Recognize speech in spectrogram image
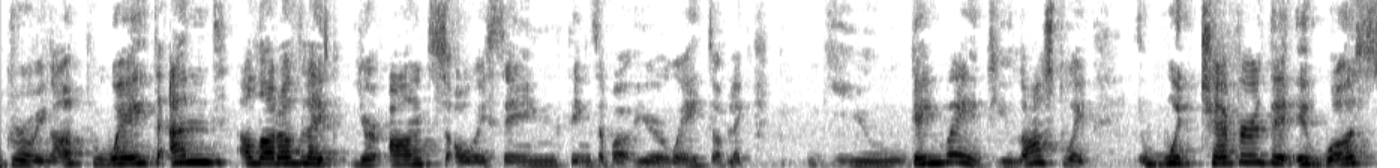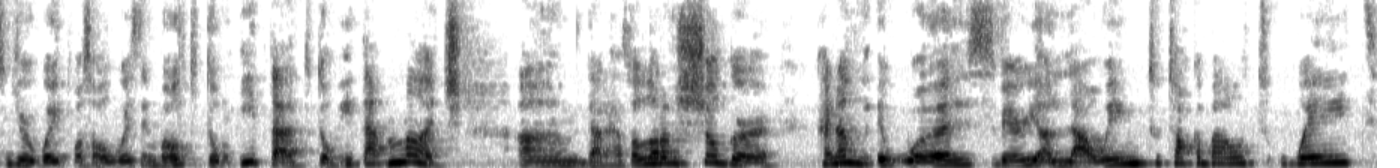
growing up weight and a lot of like your aunts always saying things about your weight of like you gained weight you lost weight. Whichever the, it was your weight was always involved. Don't eat that don't eat that much. Um, that has a lot of sugar kind of it was very allowing to talk about weight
